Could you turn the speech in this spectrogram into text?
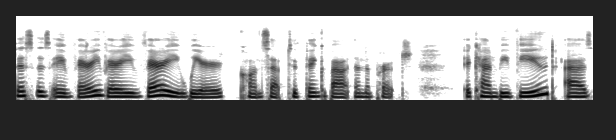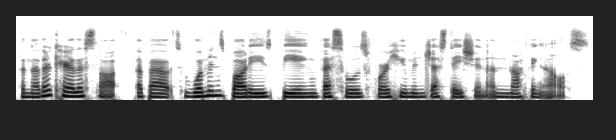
This is a very, very, very weird concept to think about and approach. It can be viewed as another careless thought about women's bodies being vessels for human gestation and nothing else.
